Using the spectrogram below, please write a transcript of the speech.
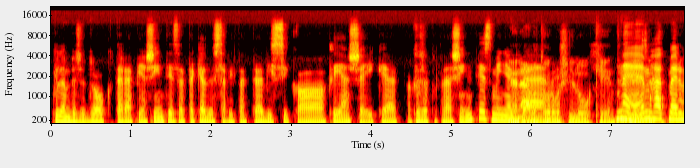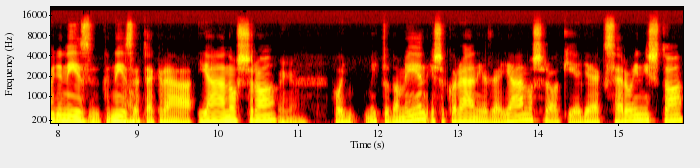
különböző drogterápiás intézetek előszerítettel viszik a klienseiket a közoktatási intézményekbe. Ilyen állatorvosi lóként. Nem, nézzük. hát mert hogy nézzük, nézzetek rá Jánosra, Igen. hogy mit tudom én, és akkor ránézel Jánosra, aki egy ex-heroinista,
